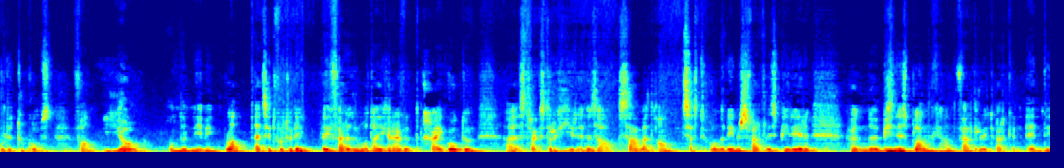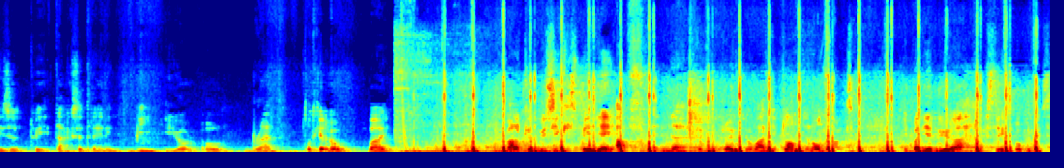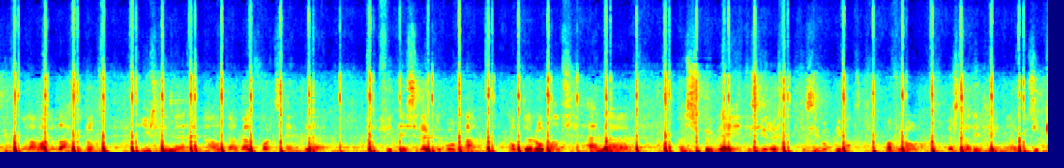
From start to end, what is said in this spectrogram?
voor de toekomst van jouw onderneming. Voilà, that's it for today. Blijf verder doen wat je graag doet. Dat ga ik ook doen. Uh, straks terug hier in de zaal samen met aan 60 ondernemers verder inspireren. Hun uh, businessplan gaan verder uitwerken in deze tweedaagse training Be Your Own Brand. Tot gauw. Bye. Welke muziek speel jij af in de ruimte waar je klanten ontvangt? Ik ben hier nu rechtstreeks ook bij Sri Lawaai op de achtergrond hier in, in Hotel Belfort in de uh, fitnessruimte bovenaan op de loopband. En uh, ik ben super blij, het is hier rustig, het is hier ook niemand. Maar vooral, er staat hier geen muziek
